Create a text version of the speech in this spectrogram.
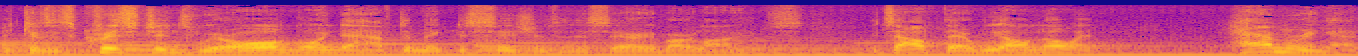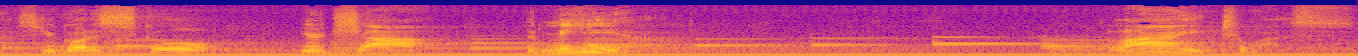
because as Christians, we're all going to have to make decisions in this area of our lives. It's out there, we all know it, hammering at us. You go to school, your job, the media, lying to us.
